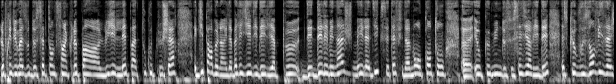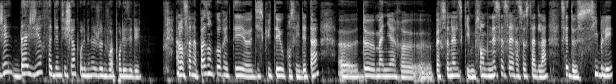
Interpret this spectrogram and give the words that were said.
le prix du mazout de 75%, le pain, l'huile, les pâtes, tout coûte plus cher. Guy Parmelin, il a balayé l'idée il y a peu d'aider les ménages, mais il a dit que c'était finalement au canton euh, et aux communes de se saisir l'idée. Est-ce que vous envisagez d'agir, Fabienne Fischer, pour les ménages genevois, pour les aider? Alors ça n'a pas encore été euh, discuté au Conseil d'État euh, de manière euh, personnelle. Ce qui me semble nécessaire à ce stade-là, c'est de cibler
